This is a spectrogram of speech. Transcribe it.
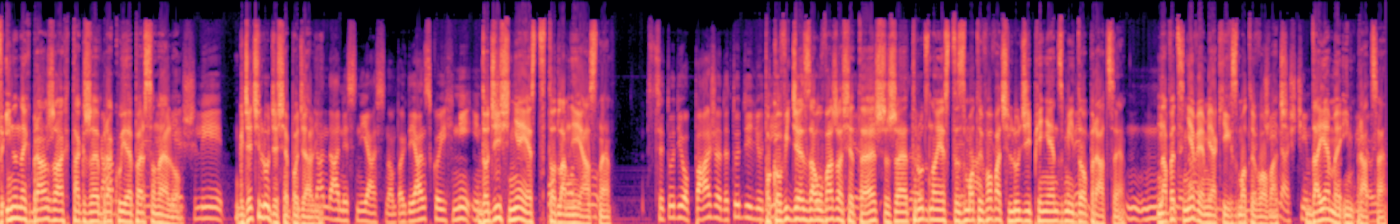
W innych branżach także brakuje personelu. Gdzie ci ludzie się podzieli? Do dziś nie jest to dla mnie jasne. Po covid zauważa się też, że trudno jest zmotywować ludzi pieniędzmi do pracy. Nawet nie wiem, jak ich zmotywować. Dajemy im pracę.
